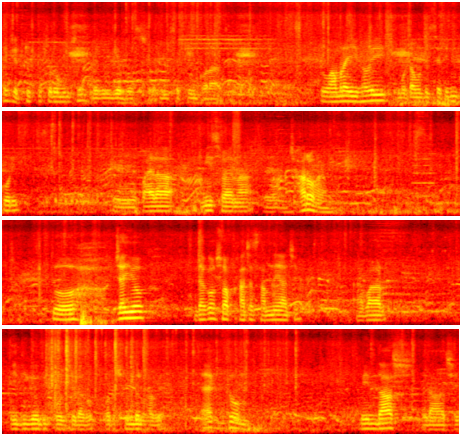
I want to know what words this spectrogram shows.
দেখছি টুকটুক করে উঠছে বেরিয়ে গিয়ে বসছে সেটিং করা আছে। তো আমরা এইভাবেই মোটামুটি সেটিং করি। তো পায়রা মিস হয় না এবং ঝাড়ও হয় না। তো যাই হোক, দেখো সব খাঁচা সামনে আছে। আবার এইদিকে ওদিক করছে, দেখো কত সুন্দরভাবে। একদম বিন্দাস এরা আছে।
